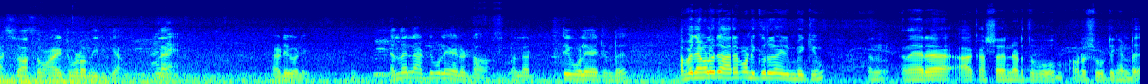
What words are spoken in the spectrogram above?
ആശ്വാസമായിട്ട് ഇവിടെ വന്നിരിക്കാം അല്ലേ? അടിപൊളി. എന്തായാലും അടിപൊളിയായിട്ടോ നല്ല അടിപൊളിയായിട്ടുണ്ട്. അപ്പോൾ ഞങ്ങളൊരു അരമണിക്കൂർ കഴിയുമ്പോഴേക്കും നേരെ ആ കർഷകന്റെ അടുത്ത് പോകും അവിടെ ഷൂട്ടിംഗ് ഉണ്ട്.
